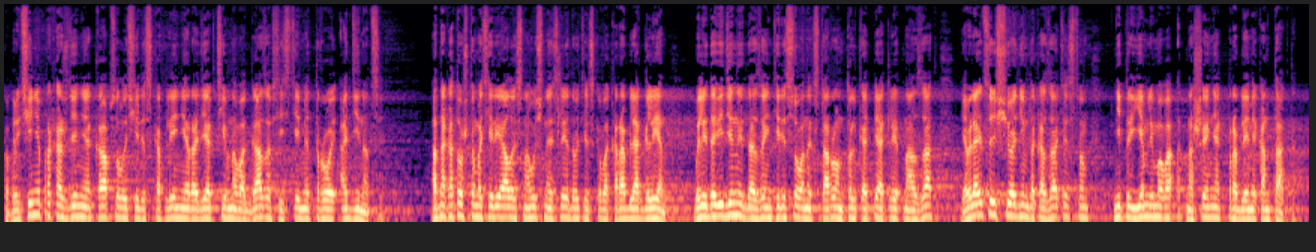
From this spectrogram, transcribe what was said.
по причине прохождения капсулы через скопление радиоактивного газа в системе Трой-11. Однако то, что материалы с научно-исследовательского корабля «Глен» были доведены до заинтересованных сторон только пять лет назад, является еще одним доказательством неприемлемого отношения к проблеме контакта.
